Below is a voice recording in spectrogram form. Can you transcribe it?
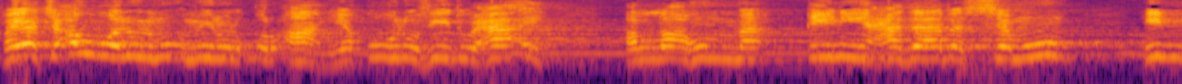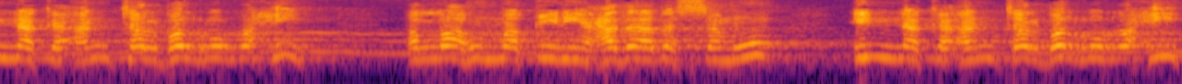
فيتأول المؤمن القرآن يقول في دعائه اللهم قني عذاب السموم إنك أنت البر الرحيم. اللهم قني عذاب السموم إنك أنت البر الرحيم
